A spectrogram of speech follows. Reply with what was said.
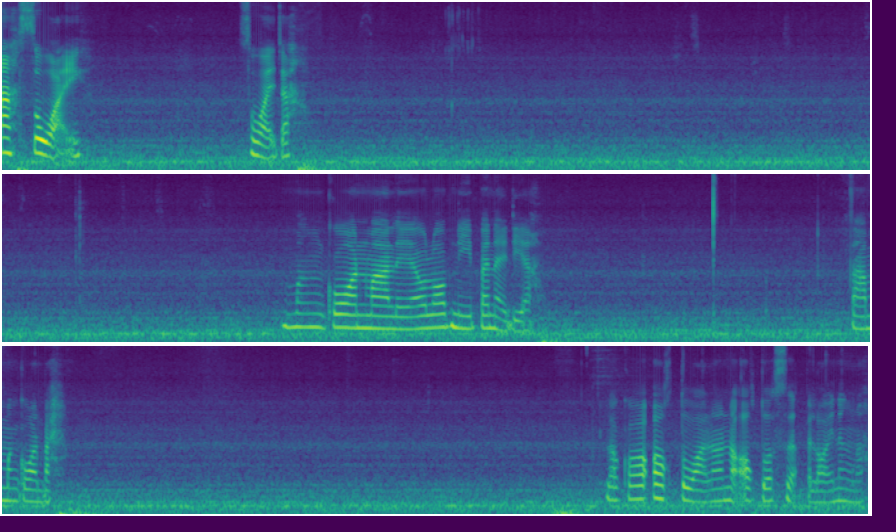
อะ สวย สวยจ้ะ มังกรมาแล้วรอบนี้ไปไหนเดียตามมังกรไป แล้วก็ออกตัวแล้วเราออกตัวเสือไปร้อยหนึ่งเนาะ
